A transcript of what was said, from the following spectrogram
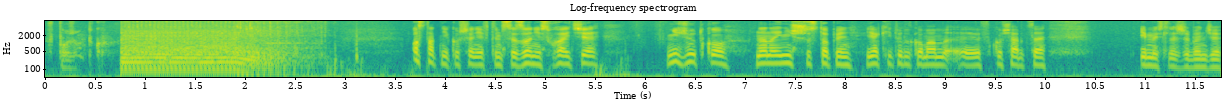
w porządku. Ostatnie koszenie w tym sezonie, słuchajcie, niziutko, na najniższy stopień, jaki tylko mam e, w kosiarce i myślę, że będzie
